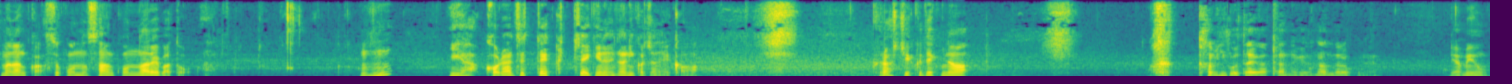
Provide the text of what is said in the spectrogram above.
まあなんかそこの参考になればと。ん？いや、これは絶対食っちゃいけない何かじゃねえかプラスチック的な 噛み応えがあったんだけど、なんだろうこれ。やめよ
